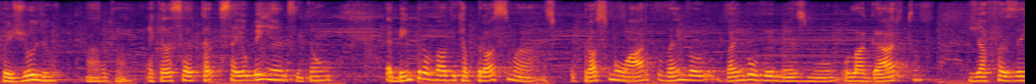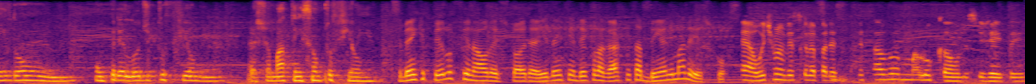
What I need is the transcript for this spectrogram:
Foi julho? Ah, tá. É que ela sa tá, saiu bem antes, então é bem provável que a próxima, o próximo arco vai, envol vai envolver mesmo o lagarto já fazendo um, um prelúdio pro filme, né? Pra chamar atenção pro filme. Se bem que pelo final da história aí dá a entender que o lagarto tá bem animalesco. É, a última vez que ele apareceu ele tava malucão desse jeito aí.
